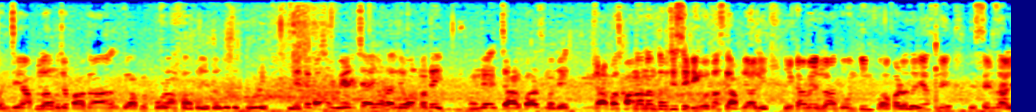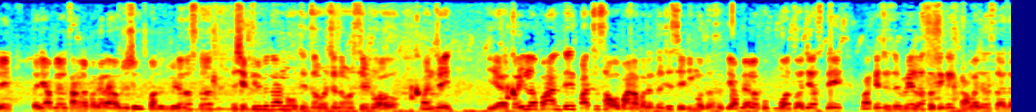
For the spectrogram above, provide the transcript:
पण जे आपलं म्हणजे पाहता जे आपलं खोड असतं आता इतर खोड याच्यापासून वेळच्या एवढ्या लेवलमध्ये म्हणजे चार पाच म्हणजे चार पाच पानानंतर जी सेटिंग होत असते आपल्या आली एका वेळेला दोन तीन फळं जरी असले ते सेट झाले तरी आपल्याला चांगल्या प्रकारे ॲव्हरेज उत्पादन मिळत असतं. तर शेतकरी मित्रांनो ते जवळच्या जवळ सेट व्हावं. म्हणजे या पहिलं पान ते पाच सहावं पानापर्यंत जे सेटिंग होत असतं ती आपल्याला खूप महत्त्वाची असते. बाकीचे जे वेल असतात ते काही कामाचे असतात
